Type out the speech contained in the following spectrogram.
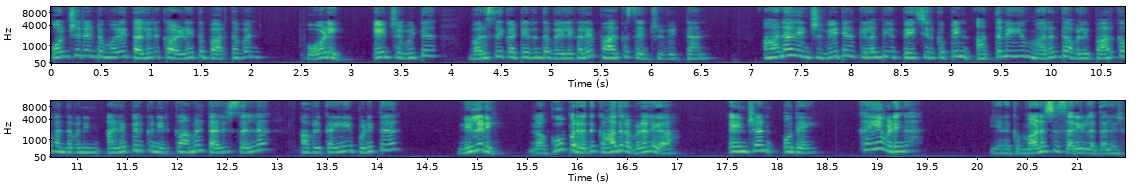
ஒன்றிரண்டு முறை தளிருக்கு அழைத்து பார்த்தவன் போடி என்று விட்டு வரிசை கட்டியிருந்த வேலைகளை பார்க்க சென்று விட்டான். ஆனால் இன்று வீட்டில் கிளம்பிய பேச்சிற்கு பின் அத்தனையும் மறந்து அவளை பார்க்க வந்தவனின் அழைப்பிற்கு நிற்காமல் தளிர் செல்ல அவள் கையை பிடித்து நில்லடி நான் கூப்பிடுறது காதுல விழலையா? என்றான் உதய். கையை விடுங்க. எனக்கு மனசு சரியில்லை தளிர்.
